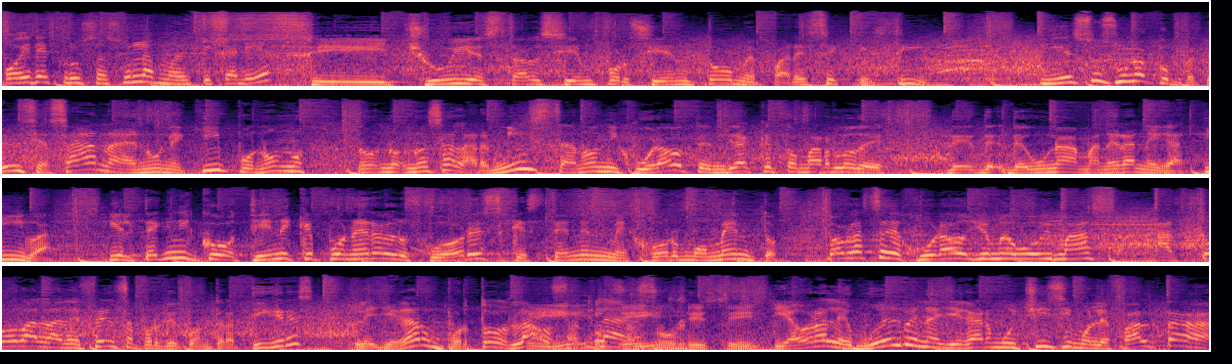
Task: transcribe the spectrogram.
Hoy de Cruz Azul la modificarías? Si Chuy está al 100%, me parece que sí. Y eso es una competencia sana en un equipo, no, no, no, no es alarmista, ¿no? Ni jurado tendría que tomarlo de, de, una manera negativa. Y el técnico tiene que poner a los jugadores que estén en mejor momento. Tú hablaste de jurado, yo me voy más a toda la defensa, porque contra Tigres le llegaron por todos lados a Cruz Azul. y ahora le vuelven a llegar muchísimo. Le falta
